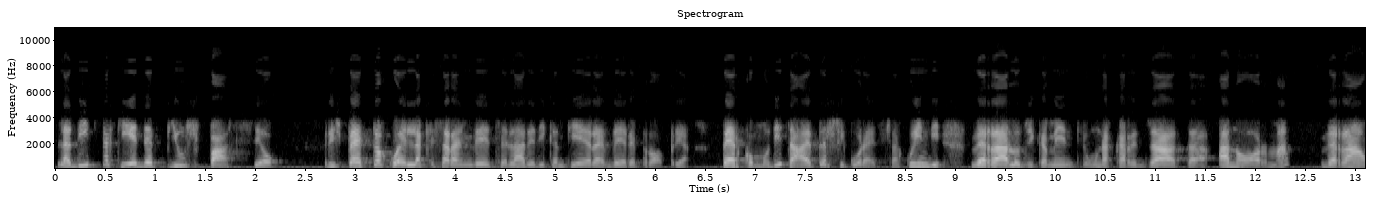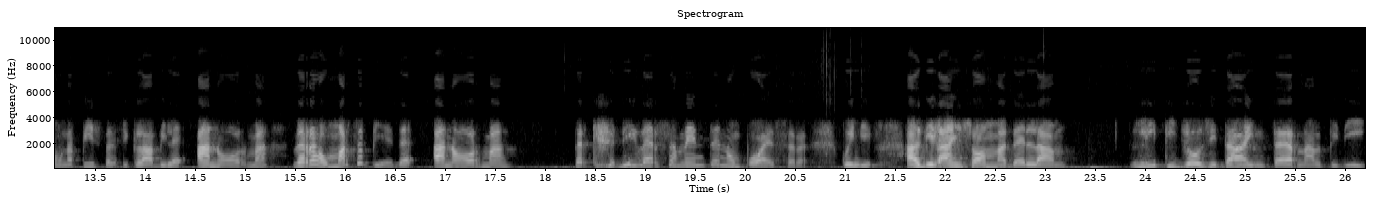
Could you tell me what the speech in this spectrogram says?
la ditta chiede più spazio, rispetto a quella che sarà invece l'area di cantiere vera e propria per comodità e per sicurezza. Quindi verrà logicamente una carreggiata a norma, verrà una pista ciclabile a norma, verrà un marciapiede a norma perché diversamente non può essere. Quindi al di là insomma della litigiosità interna al PD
